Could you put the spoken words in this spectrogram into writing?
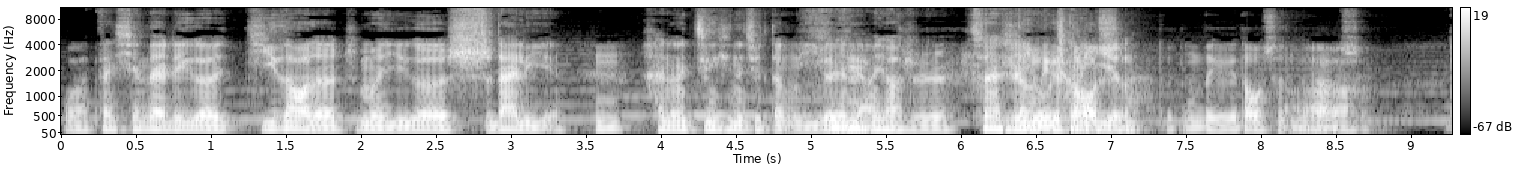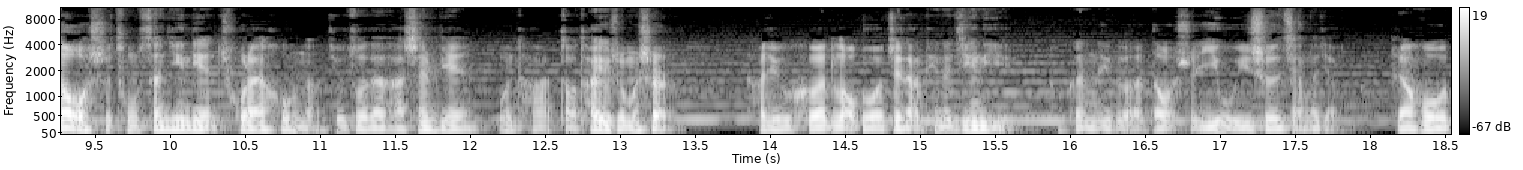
哇，在现在这个急躁的这么一个时代里，嗯，还能静心的去等一个人两个小时，算是有个道士诚意了。，对，等那个道士等俩小时啊。道士从三清殿出来后呢，就坐在他身边，问他找他有什么事儿。他就和老婆这两天的经历都跟那个道士一五一十的讲了讲。然后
